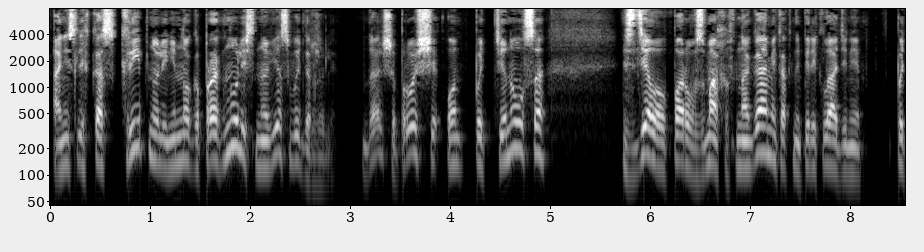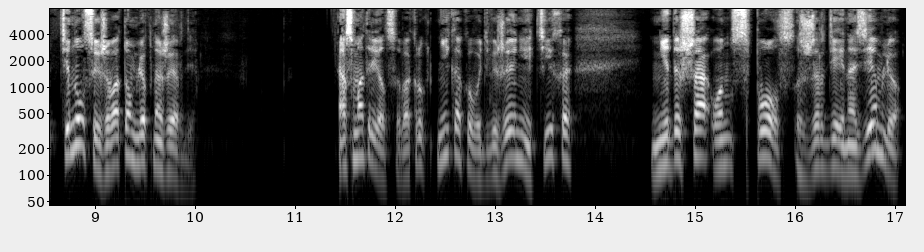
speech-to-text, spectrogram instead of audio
Они слегка скрипнули, немного прогнулись, но вес выдержали. Дальше проще. Он подтянулся, сделал пару взмахов ногами, как на перекладине, подтянулся и животом лег на жерди. Осмотрелся. Вокруг никакого движения, тихо. Не дыша, он сполз с жердей на землю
